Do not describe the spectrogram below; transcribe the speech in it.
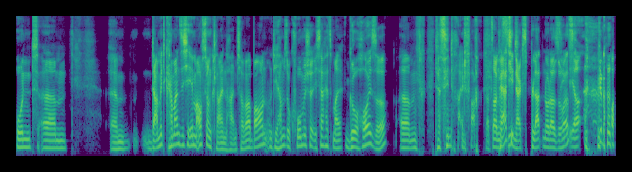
Und ähm, ähm, damit kann man sich eben auch so einen kleinen Heimserver bauen und die haben so komische, ich sage jetzt mal, Gehäuse. Ähm, das sind einfach sieht- Pertinax-Platten oder sowas Ja. genau.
